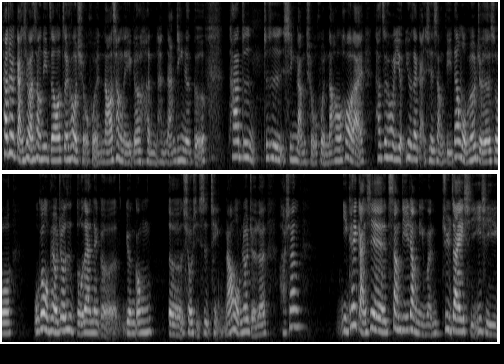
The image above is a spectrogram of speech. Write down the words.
他就感谢完上帝之后，最后求婚，然后唱了一个很很难听的歌。他就是就是新郎求婚，然后后来他最后又又在感谢上帝。但我们又觉得说，我跟我朋友就是躲在那个员工的休息室听，然后我们就觉得好像你可以感谢上帝让你们聚在一起，一起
